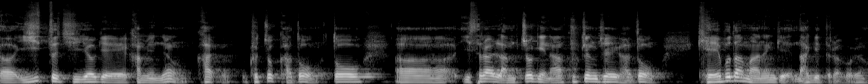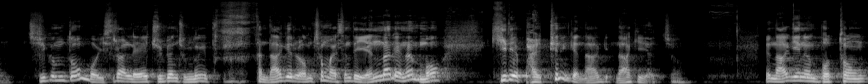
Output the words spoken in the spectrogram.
어, 이집트 지역에 가면요. 가- 그쪽 가도 또 어, 이스라엘 남쪽이나 국경지에 가도 개보다 많은 게 낙이더라고요. 지금도 뭐 이스라엘 내 주변 중동이 다 나귀를 엄청 많이 쓰는데 옛날에는 뭐 길에 밟히는 게 나귀, 나귀였죠. 나귀는 보통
